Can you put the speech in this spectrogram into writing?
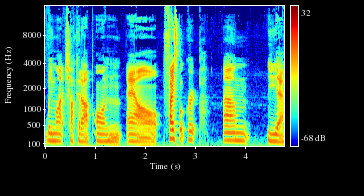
we might chuck it up on our Facebook group. Um, yeah,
